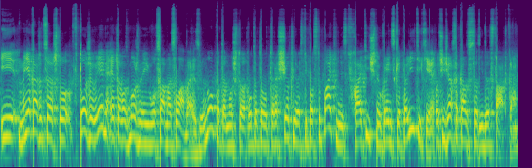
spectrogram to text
И мне кажется, что в то же время это, возможно, его самое слабое звено, потому что вот эта вот расчетливость и поступательность в хаотичной украинской политике очень часто оказывается недостатком.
